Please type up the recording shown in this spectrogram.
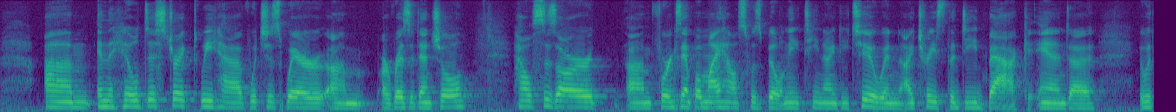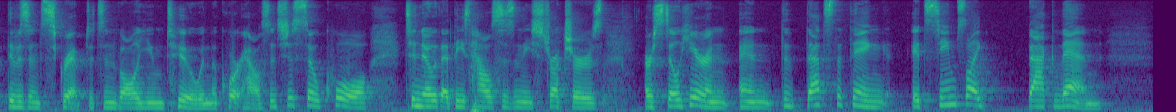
Um, in the Hill District, we have, which is where um, our residential houses are, um, for example, my house was built in 1892, and I traced the deed back, and uh, it, was in script. It's in volume two in the courthouse. It's just so cool to know that these houses and these structures are still here, and and th that's the thing. It seems like back then,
